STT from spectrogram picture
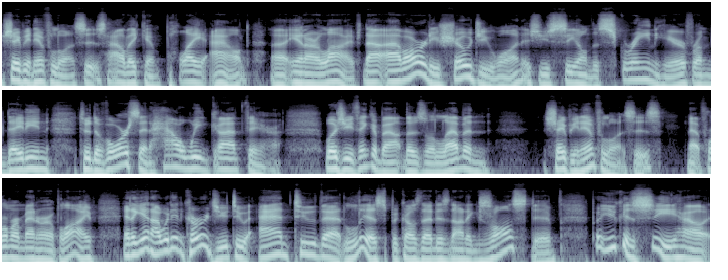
shaping influences, how they can play out uh, in our lives. Now, I've already showed you one, as you see on the screen here, from dating to divorce and how we got there. Well, as you think about those 11 shaping influences, that former manner of life. And again, I would encourage you to add to that list because that is not exhaustive, but you can see how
